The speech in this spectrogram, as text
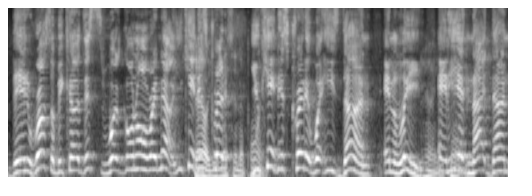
than Russell because this is what's going on right now. You can't Shell, discredit you can't discredit what he's done in the league, you and he has can't. done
